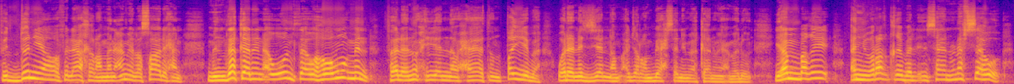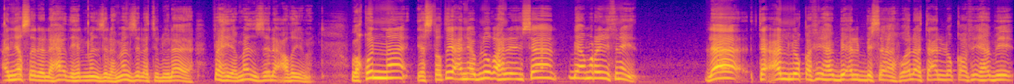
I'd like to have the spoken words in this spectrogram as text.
في الدنيا وفي الآخرة. من عمل صالحا من ذكر أو أنثى وهو مؤمن فلنحيينه حياة طيبة ولنجزينهم أجرهم بأحسن ما كانوا يعملون. ينبغي أن يرغب الإنسان نفسه أن يصل إلى هذه المنزلة منزلة الولاية فهي منزلة عظيمة. وقلنا يستطيع أن يبلغها الإنسان بأمرين اثنين. لا تعلق فيها بألبسة ولا تعلق فيها ب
